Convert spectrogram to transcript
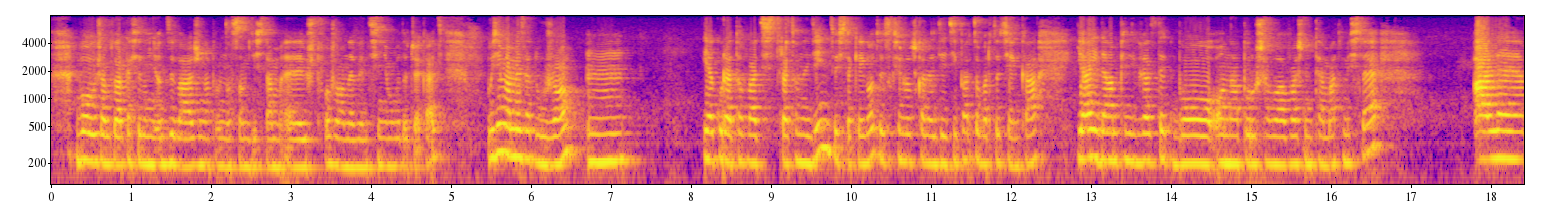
bo już autorka się do mnie odzywała, że na pewno są gdzieś tam e, już tworzone, więc się nie mogę doczekać. Później mamy za dużo. Mm, jak uratować stracony dzień, coś takiego. To jest książeczka dla dzieci, bardzo, bardzo cienka. Ja jej dałam 5 gwiazdek, bo ona poruszała ważny temat, myślę. Ale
